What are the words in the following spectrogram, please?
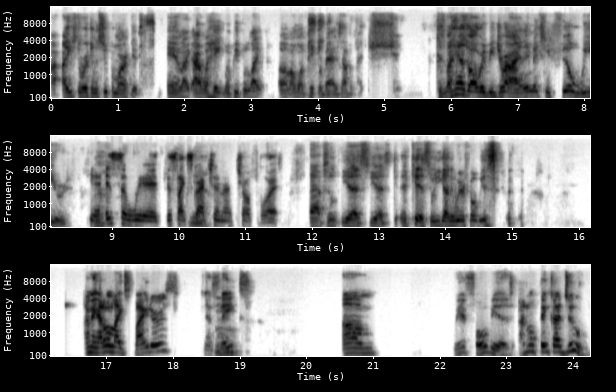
I, I used to work in the supermarket and like I would hate when people like um I want paper bags. I was like shit. Cause my hands will already be dry and it makes me feel weird. Yeah, it's so weird. It's like scratching yeah. a chalkboard. Absolutely. Yes, yes. Uh, Kiss, so you got any weird phobias? I mean, I don't like spiders and mm. snakes. Mm. Um, weird phobias. I don't think I do.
